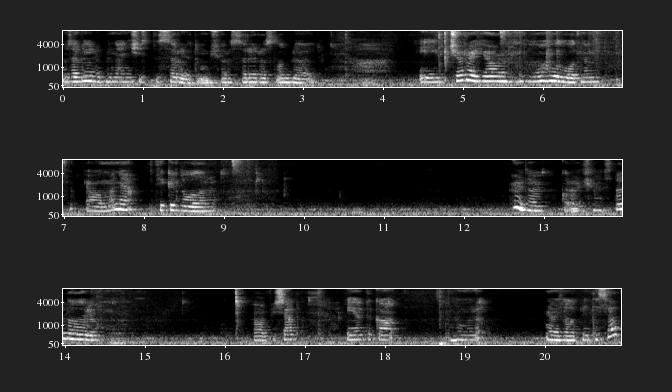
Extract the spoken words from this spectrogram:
Ну, взагалі я люблю на ніч їсти сири, тому що сири розслабляють. І вчора я була голодна, а у мене тільки долари. Ну, там, коротше, 100 доларів. А, 50. І я така говорю, я взяла 50.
